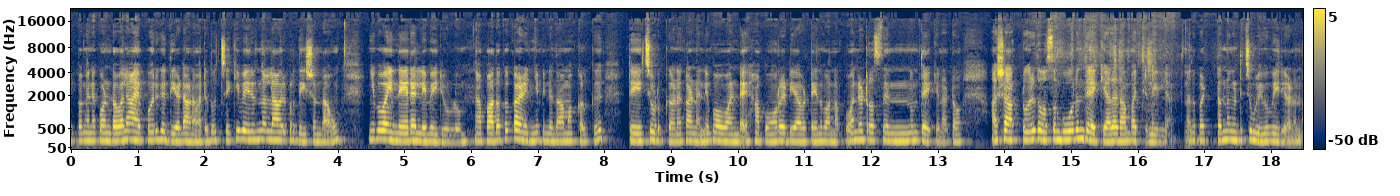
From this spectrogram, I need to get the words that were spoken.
ഇപ്പം ഇങ്ങനെ കൊണ്ടുപോകലായപ്പോൾ ഒരു ഗതികേടാണ്. മറ്റേത് ഉച്ചയ്ക്ക് വരും എന്നുള്ള ആ ഒരു പ്രതീക്ഷ ഉണ്ടാവും. ഇനിയിപ്പോൾ വൈകുന്നേരം അല്ലേ വരുള്ളൂ. അപ്പോൾ അതൊക്കെ കഴിഞ്ഞ് പിന്നെ ആ മക്കൾക്ക് തേച്ച് കൊടുക്കുകയാണ് കണ്ണന് പോവാണ്ടേ. അപ്പോൾ റെഡി ആവട്ടെ എന്ന് പറഞ്ഞപ്പോൾ എന്റെ ഡ്രസ്സ് എന്നും തേക്കണം കേട്ടോ ആ ഷർട്ട് ഒരു ദിവസം പോലും തേക്കാതെ ഇടാൻ പറ്റണില്ല. അത് പെട്ടെന്ന് ഇങ്ങോട്ട് ചുളിവ് വരികയാണ്.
